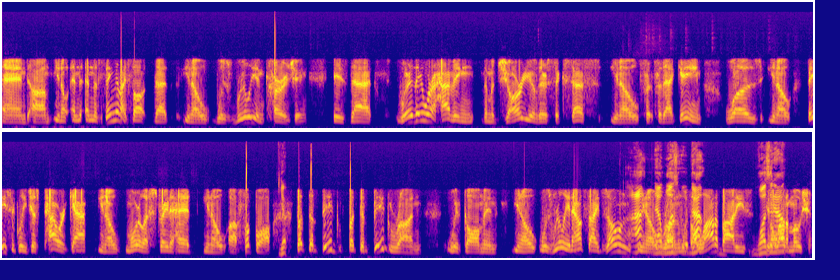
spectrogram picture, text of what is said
and um, you know, and and the thing that I thought that you know was really encouraging is that where they were having the majority of their success, you know, for for that game was you know basically just power gap, you know, more or less straight ahead, you know, uh, football. Yep. But the big, but the big run with Gallman, you know, was really an outside zone, Uh, you know, run was- with that a lot of bodies, wasn't and a lot out- of motion.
